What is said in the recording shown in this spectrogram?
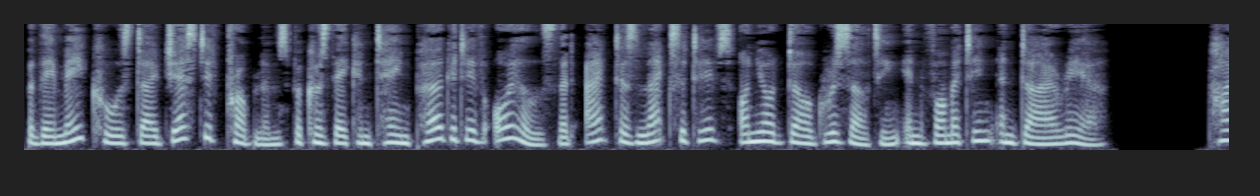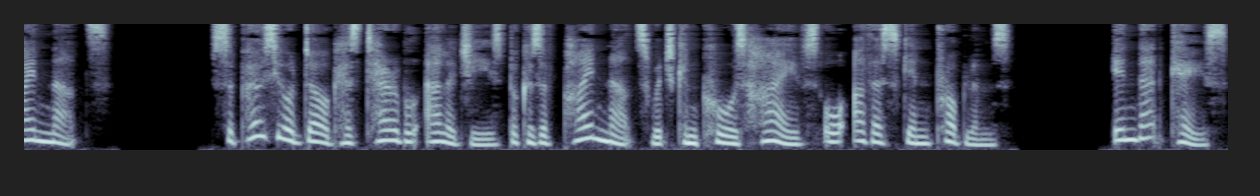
but they may cause digestive problems because they contain purgative oils that act as laxatives on your dog, resulting in vomiting and diarrhea. Pine nuts. Suppose your dog has terrible allergies because of pine nuts, which can cause hives or other skin problems. In that case,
